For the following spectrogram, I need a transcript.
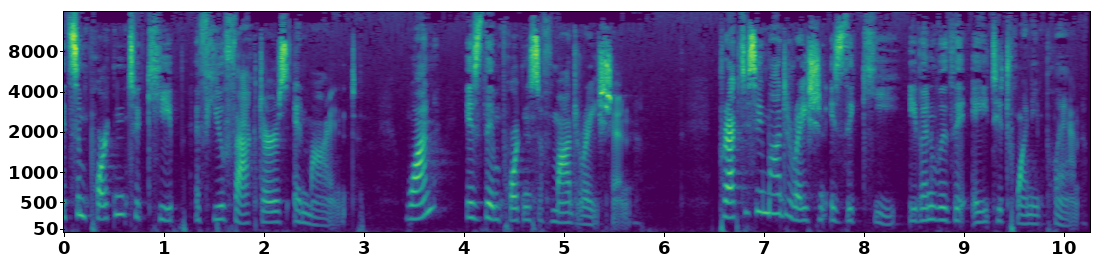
it's important to keep a few factors in mind. One is the importance of moderation. Practicing moderation is the key, even with the 80 20 plan.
